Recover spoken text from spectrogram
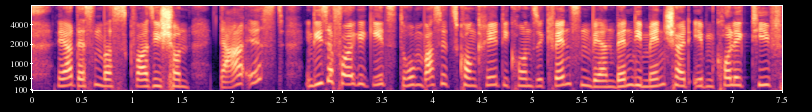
ja, dessen, was quasi schon da ist. In dieser Folge geht es darum, was jetzt konkret die Konsequenzen wären, wenn die Menschheit eben kollektiv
